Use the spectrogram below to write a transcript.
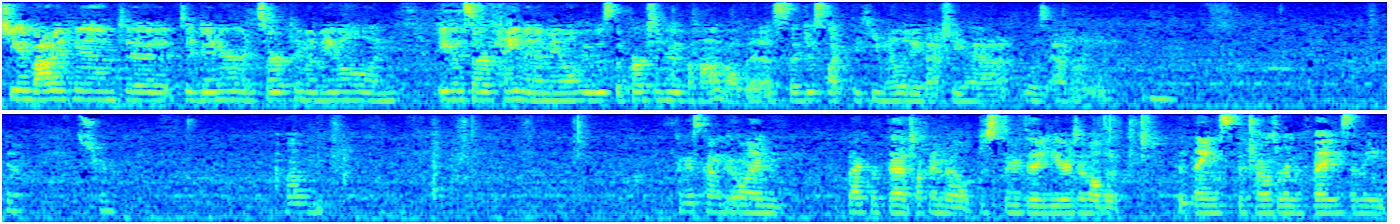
She invited him to, to dinner and served him a meal and even served Haman a meal, who was the person who was behind all this. So just like the humility that she had was admirable. Yeah, it's true. Um, I guess kind of going back with that, talking about just through the years of all the the things the trials we're going to face. I mean,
